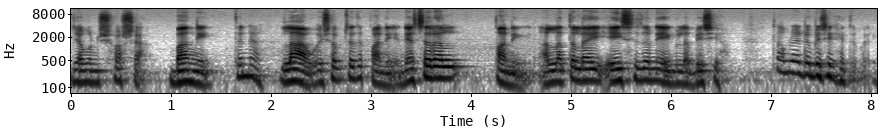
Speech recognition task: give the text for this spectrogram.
যেমন শশা বাঙি, তাই না? লাউ, এসব যাতে পানি ন্যাচারাল পানি, আল্লাহ তালাই এই সিজনে এগুলা বেশি হয়। তো আমরা এটা বেশি খেতে পারি।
